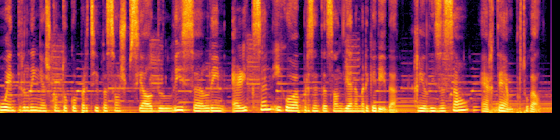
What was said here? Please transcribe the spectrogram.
O Entre Linhas contou com a participação especial de Lisa Lynn Erickson e com a apresentação de Ana Margarida. Realização RTM Portugal.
